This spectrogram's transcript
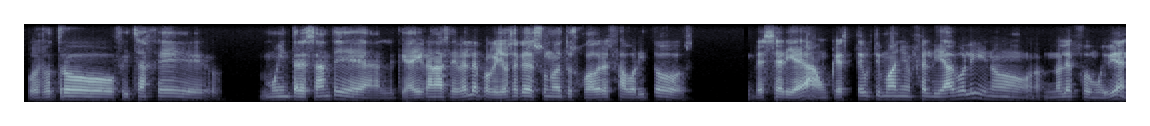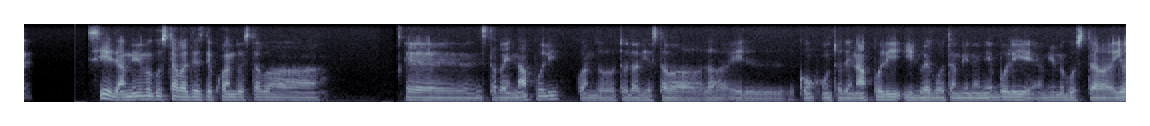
Pues otro fichaje muy interesante y al que hay ganas de verle, porque yo sé que es uno de tus jugadores favoritos de Serie A, aunque este último año en Feldi no, no le fue muy bien. Sí, a mí me gustaba desde cuando estaba eh, estaba en Napoli, cuando todavía estaba el conjunto de Napoli y luego también en Eboli. A mí me gusta, yo,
